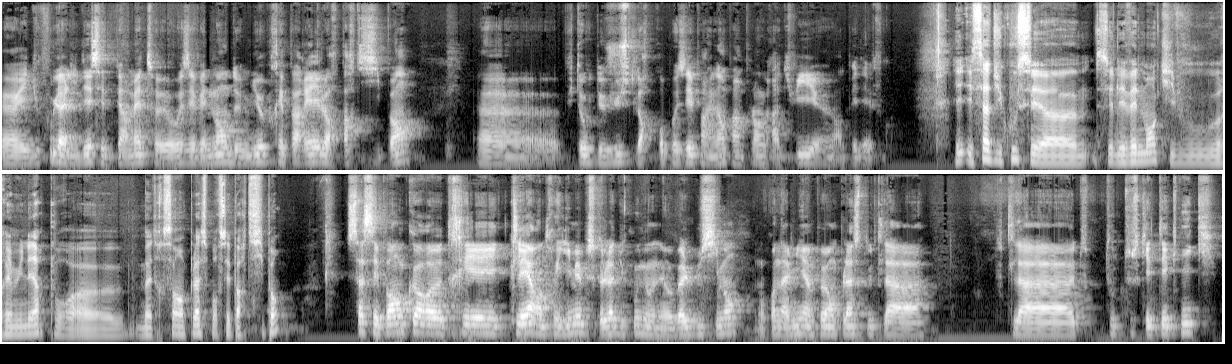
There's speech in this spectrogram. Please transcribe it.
Euh, et du coup, là, l'idée, c'est de permettre euh, aux événements de mieux préparer leurs participants euh, plutôt que de juste leur proposer, par exemple, un plan gratuit en PDF. Et, ça, du coup, c'est l'événement qui vous rémunère pour mettre ça en place pour ses participants? Ça, c'est pas encore très clair, entre guillemets, parce que là, du coup, nous, on est au balbutiement. Donc, on a mis un peu en place toute la, toute la, tout, tout, ce qui est technique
